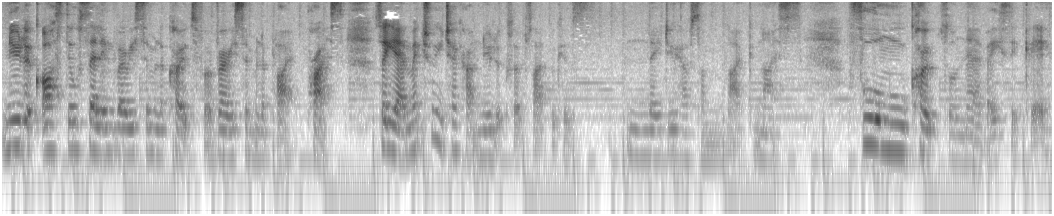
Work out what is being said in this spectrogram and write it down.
New Look are still selling very similar coats for a very similar price. So yeah, make sure you check out New Look's website because they do have some like nice formal coats on there basically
